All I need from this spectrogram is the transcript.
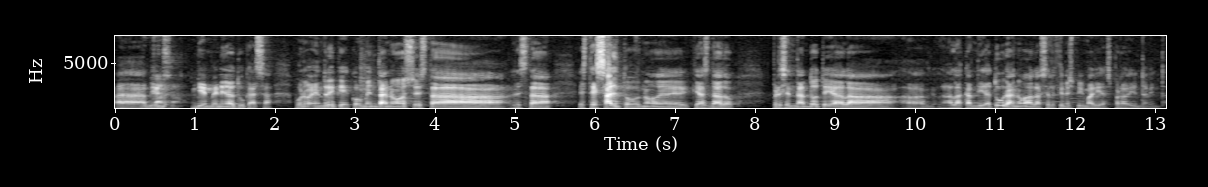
ah, bien- bienvenido a tu casa. Bueno, Enrique, coméntanos esta, esta, este salto ¿no? eh, que has dado presentándote a la, a, la candidatura, ¿no? a las elecciones primarias para el ayuntamiento.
